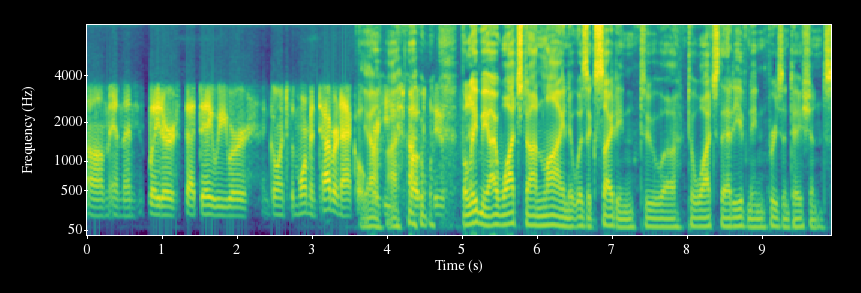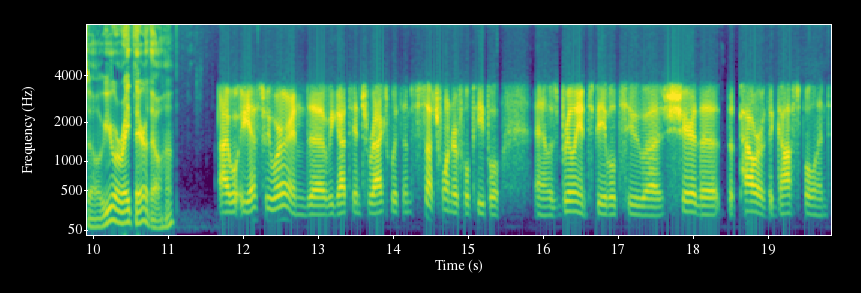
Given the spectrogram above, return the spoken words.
um, and then later that day, we were going to the Mormon Tabernacle yeah, where he I, spoke I, to. Believe me, I watched online. It was exciting to uh, to watch that evening presentation. So you were right there, though, huh? I w- yes, we were, and uh, we got to interact with them. Such wonderful people, and it was brilliant to be able to uh, share the the power of the gospel and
